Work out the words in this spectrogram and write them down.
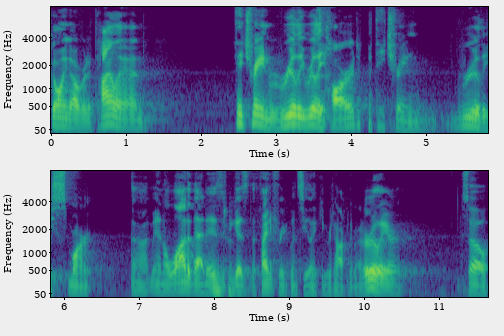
going over to Thailand, they train really, really hard, but they train really smart. Um, and a lot of that is because of the fight frequency, like you were talking about earlier. So,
